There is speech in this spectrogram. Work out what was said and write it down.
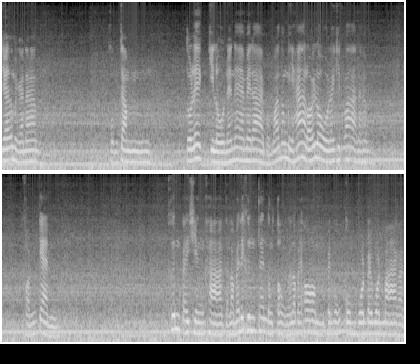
เยอะเหมือนกันนะผมจำตัวเลขกิโลแน่ๆไม่ได้ ผมว่าต้องมีห้าร้อยโลนะคิดว่านะครับ ขอนแก่น ขึ้นไปเชียงคานแต่เราไม่ได้ขึ้นเส้นตรงๆแล้วเราไปอ้อมเป็นวงกลมวนไปวนมากัน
